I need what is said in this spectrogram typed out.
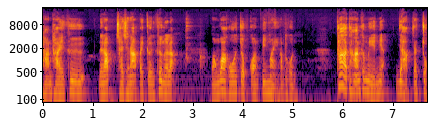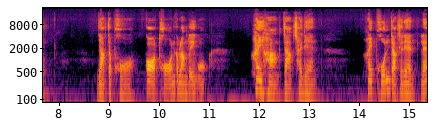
ฐานไทยคือได้รับชัยชนะไปเกินครึ่งแล้วล่ะ หวังว่าคงจะจบก่อนปีใหม่ครับทุกคน ถ้าทหารเขมรเนี่ยอยากจะจบ อยากจะพอก็ถอนกำลังตัวเองออก ให้ห่างจากชายแดน ให้พ้นจากชายแดนและ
